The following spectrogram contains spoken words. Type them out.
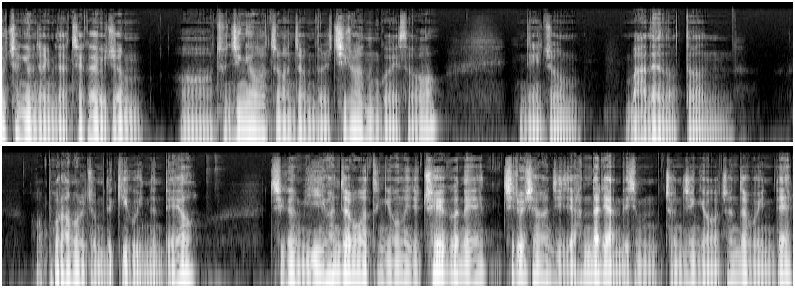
유창기 원장입니다. 제가 요즘 어, 전신경화증 환자분들을 치료하는 거에서 굉장히 좀 많은 어떤 어, 보람을 좀 느끼고 있는데요. 지금 이 환자분 같은 경우는 이제 최근에 치료 시작한 지 이제 한 달이 안 되신 전신경화증 환자분인데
